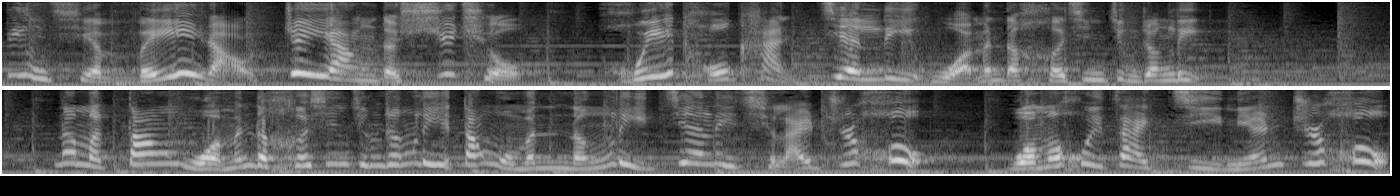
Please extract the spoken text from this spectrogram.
并且围绕这样的需求回头看，建立我们的核心竞争力。那么，当我们的核心竞争力、当我们能力建立起来之后，我们会在几年之后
